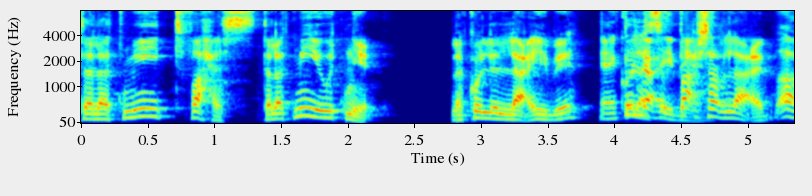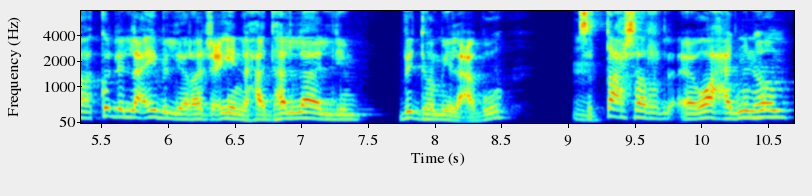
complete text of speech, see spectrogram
300 فحص 302 لكل اللعيبة. يعني كل لعيبة. 16 لاعب. آه كل اللعيبة اللي راجعين لحد هلا اللي بدهم يلعبوا. م. 16 واحد منهم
